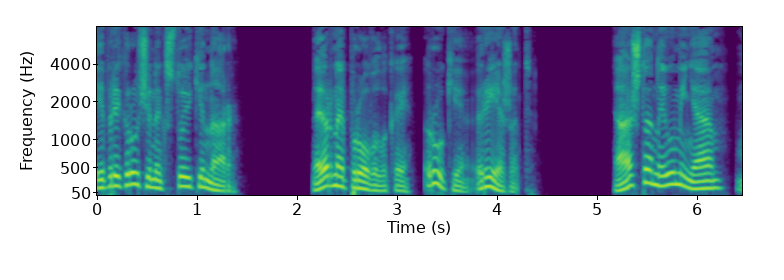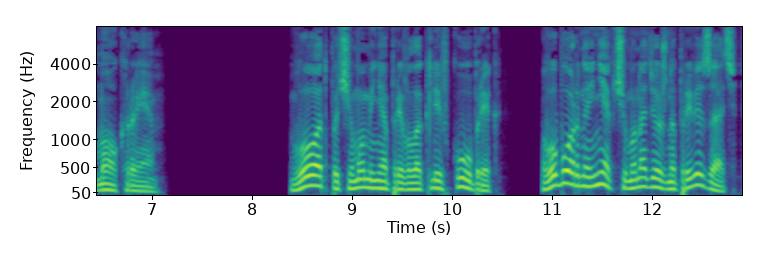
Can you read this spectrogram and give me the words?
и прикручены к стойке нар. Наверное, проволокой. Руки режет. А штаны у меня мокрые. Вот почему меня приволокли в кубрик. В уборной не к чему надежно привязать,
